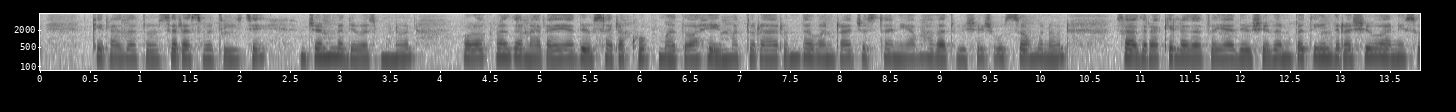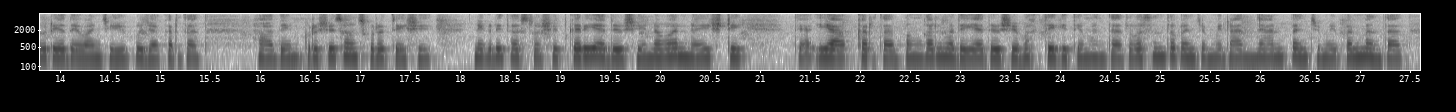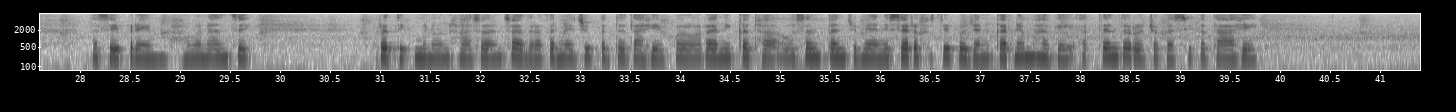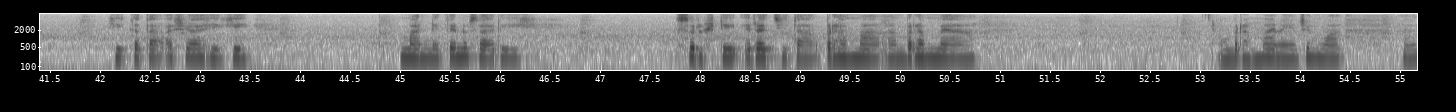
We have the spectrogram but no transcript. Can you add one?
केला जातो. सरस्वतीचे जन्मदिवस म्हणून ओळखला जाणाऱ्या या दिवसाला खूप महत्त्व आहे. मथुरा वृंदावन राजस्थान या भागात विशेष उत्सव म्हणून साजरा केला जातो. या दिवशी गणपती इंद्र शिव आणि सूर्यदेवांचीही पूजा करतात. हा दिन कृषी संस्कृतीशी निगडीत असतो. शेतकरी या दिवशी नवान्न इष्टी त्या या करतात. बंगालमध्ये या दिवशी भक्तिगीते म्हणतात. वसंत पंचमीला ज्ञानपंचमी पण म्हणतात. असे प्रेम भावनांचे प्रतीक म्हणून हा सण साजरा करण्याची पद्धत आहे. पौराणिक कथा वसंत पंचमी आणि सरस्वती पूजन करण्यामागे अत्यंत रोचक अशी कथा आहे. ही कथा अशी आहे की मान्यतेनुसार ही सृष्टी रचिता ब्रह्मा ब्रह्म्या ब्रह्माने जेव्हा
